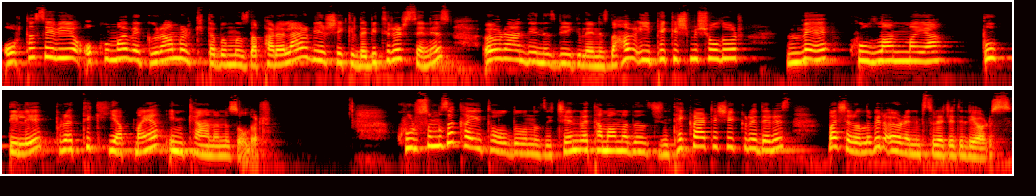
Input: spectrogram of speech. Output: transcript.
orta seviye okuma ve gramer kitabımızda paralel bir şekilde bitirirseniz öğrendiğiniz bilgileriniz daha iyi pekişmiş olur ve kullanmaya, bu dili pratik yapmaya imkanınız olur. Kursumuza kayıt olduğunuz için ve tamamladığınız için tekrar teşekkür ederiz. Başarılı bir öğrenim süreci diliyoruz.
